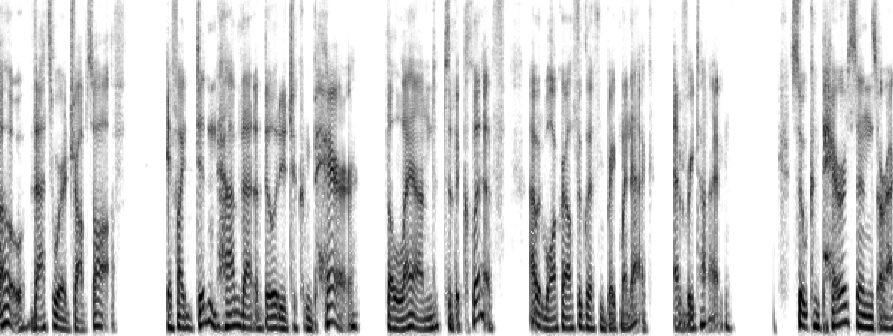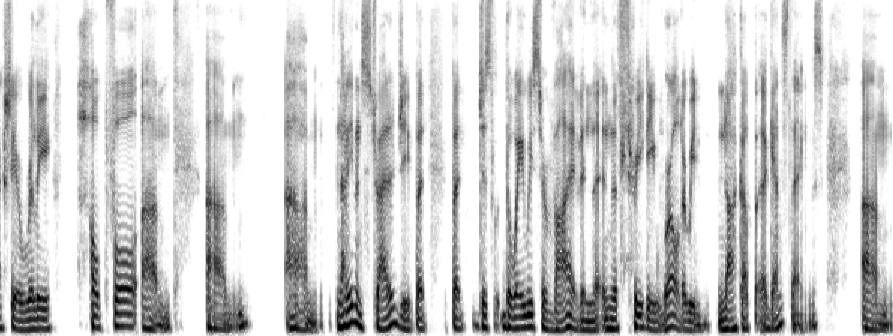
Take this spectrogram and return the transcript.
oh, that's where it drops off. If I didn't have that ability to compare the land to the cliff, I would walk right off the cliff and break my neck every time. So comparisons are actually a really helpful, um, um, um, not even strategy, but but just the way we survive in the in the 3D world, or we knock up against things. Um,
